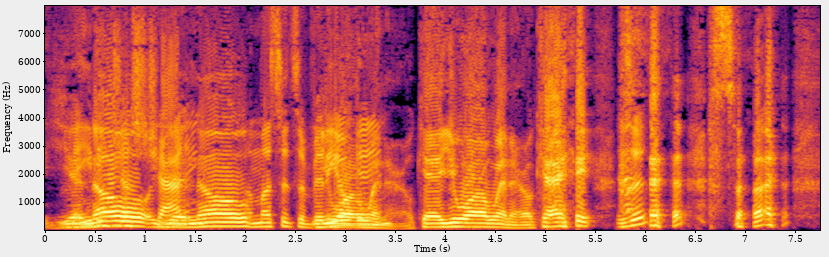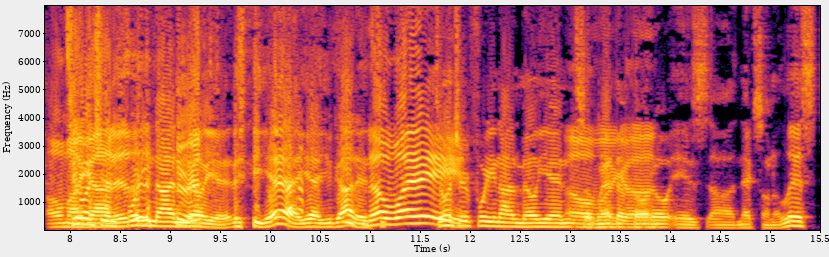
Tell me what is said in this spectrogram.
You Maybe know, just chatting? you know, unless it's a video. You are game, a winner. Okay, you are a winner. Okay, Is it? so, Oh my god, is 249 million. yeah, yeah, you got it. no way. 249 million. Oh so Grand Theft Auto is uh, next on the list.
